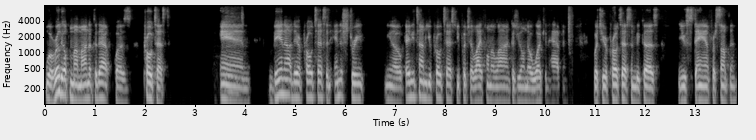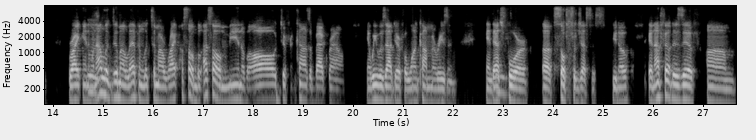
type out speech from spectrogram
what really opened my mind up to that was protesting. And being out there protesting in the street, you know, anytime you protest, you put your life on the line because you don't know what can happen. But you're protesting because you stand for something right? And mm when I mm. looked to my left and looked to my right, I saw I saw men of all different kinds of background, and we was out there for one common reason, and that's mm for uh, social justice, you know. And I felt as if um,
